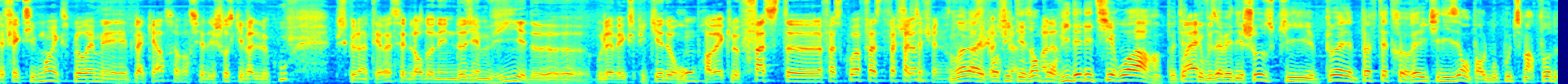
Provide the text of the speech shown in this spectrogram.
effectivement explorer mes placards, savoir s'il y a des choses qui valent le coup, puisque l'intérêt, c'est de leur donner une deuxième vie et de, vous l'avez expliqué, de rompre avec le fast, la fast quoi? Fast fashion, Voilà, et profitez-en pour vider les tiroirs. Peut-être que vous avez des choses qui peuvent, peuvent être réutilisées. On parle beaucoup de smartphones,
